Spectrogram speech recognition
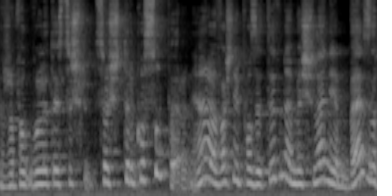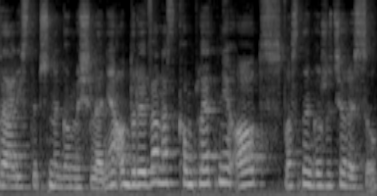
że w ogóle to jest coś, coś tylko super, nie? Ale właśnie pozytywne myślenie bez realistycznego myślenia odrywa nas kompletnie od własnego życiorysu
